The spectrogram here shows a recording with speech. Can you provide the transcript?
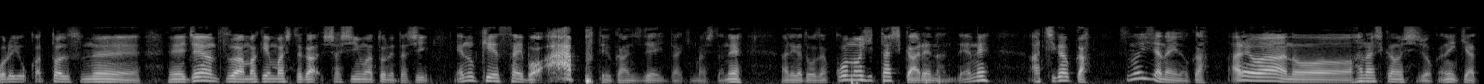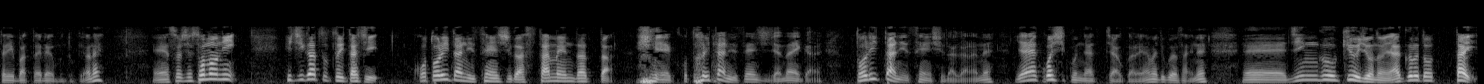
これ良かったですね。えー、ジャイアンツは負けましたが、写真は撮れたし、NK 細胞アップっていう感じでいただきましたね。ありがとうございます。この日確かあれなんだよね。あ、違うか。その日じゃないのか。あれは、あのー、話し家の市場かね、行き当たりばったりライブの時はね。えー、そしてその2、7月1日、小鳥谷選手がスタメンだった。いえ、小鳥谷選手じゃないから、ね、鳥谷選手だからね、ややこしくなっちゃうからやめてくださいね。えー、神宮球場のヤクルト対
